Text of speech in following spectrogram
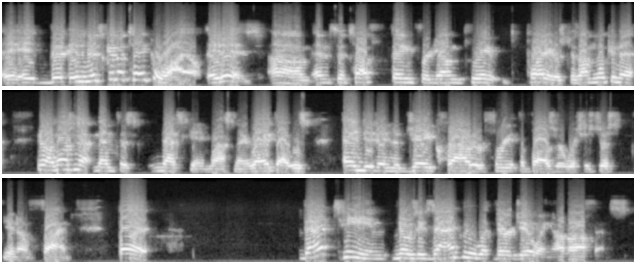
It, it, it's going to take a while. It is, um, and it's a tough thing for young play, players because I'm looking at you know I'm watching that Memphis Nets game last night, right? That was ended in a Jae Crowder three at the buzzer, which is just you know fine, but that team knows exactly what they're doing on offense.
